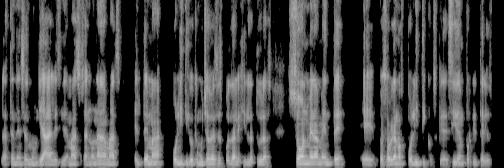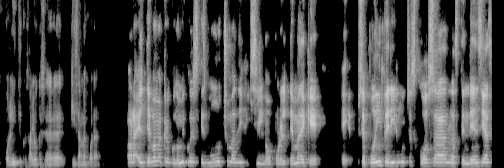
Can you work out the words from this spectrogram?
las tendencias mundiales y demás, o sea, no nada más el tema político, que muchas veces pues las legislaturas son meramente eh, pues órganos políticos que deciden por criterios políticos, algo que se debe quizá mejorar. Ahora, el tema macroeconómico es, es mucho más difícil, ¿no? Por el tema de que eh, se puede inferir muchas cosas, las tendencias,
